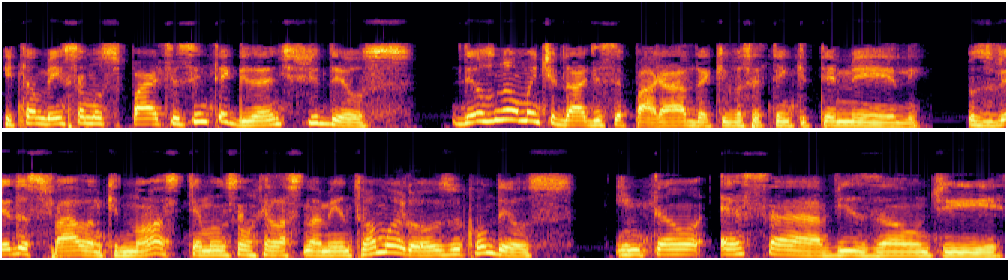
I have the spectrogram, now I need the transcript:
e também somos partes integrantes de Deus. Deus não é uma entidade separada que você tem que temer Ele. Os Vedas falam que nós temos um relacionamento amoroso com Deus. Então, essa visão de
